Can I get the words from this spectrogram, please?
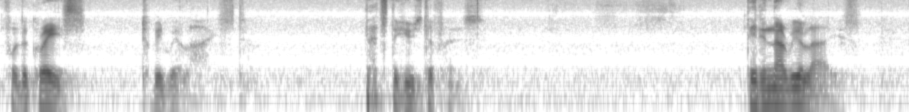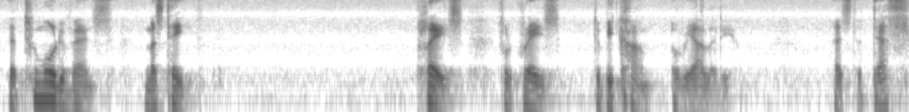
for the grace to be realized. That's the huge difference. They did not realize that two more events must take place for grace to become a reality. That's the death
